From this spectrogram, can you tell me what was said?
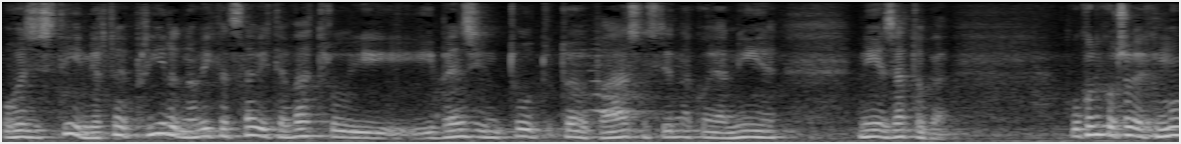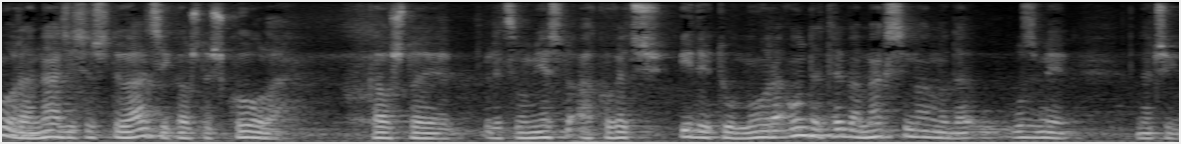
u vezi s tim, jer to je prirodno, vi kad stavite vatru i, i benzin tu, to je opasnost jedna koja nije, nije za toga. Ukoliko čovjek mora nađe se u situaciji kao što je škola, kao što je recimo mjesto, ako već ide tu mora, onda treba maksimalno da uzme znači,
